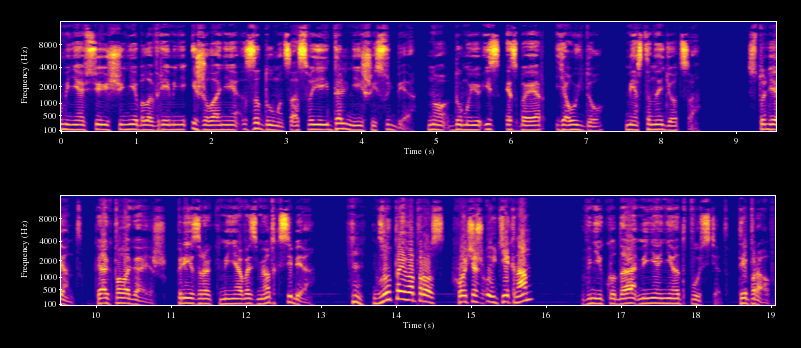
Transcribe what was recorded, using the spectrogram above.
У меня все еще не было времени и желания задуматься о своей дальнейшей судьбе, но, думаю, из СБР я уйду, место найдется. «Студент, как полагаешь, призрак меня возьмет к себе?» «Хм, глупый вопрос. Хочешь уйти к нам?» В никуда меня не отпустят. Ты прав.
